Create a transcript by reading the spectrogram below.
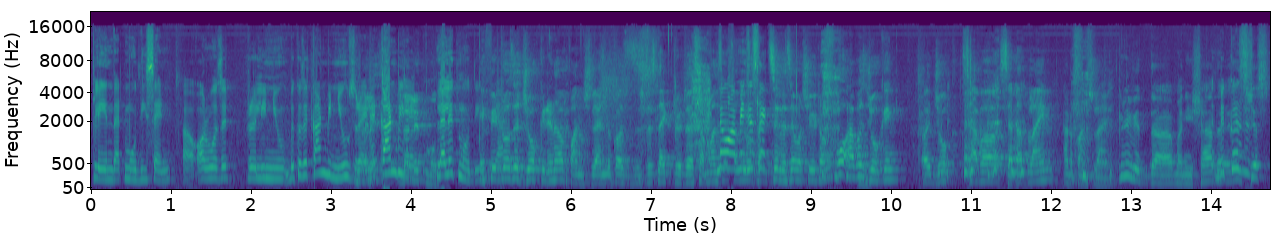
plane that Modi sent, uh, or was it really new? Because it can't be news, right? Lalit- it can't be Lalit like Modi. Lalit Modi. If it yeah. was a joke, it didn't have a punchline because it's just like Twitter. Someone No, said I something mean, just like- offensive, they say, what you talking? Oh, I was joking. Uh, jokes have a setup line and a punchline. agree with uh, Manisha. that Because- it's just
